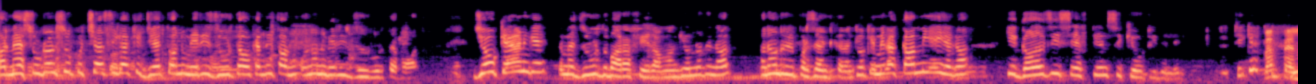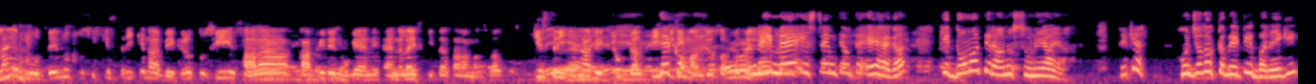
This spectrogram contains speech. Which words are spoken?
ਔਰ ਮੈਂ ਸਟੂਡੈਂਟਸ ਨੂੰ ਪੁੱਛਿਆ ਸੀਗਾ ਕਿ ਜੇ ਤੁਹਾਨੂੰ ਮੇਰੀ ਜ਼ਰੂਰਤ ਹੈ ਉਹ ਕਹਿੰਦੇ ਤੁਹਾਨੂੰ ਉਹਨਾਂ ਨੂੰ ਮੇਰੀ ਜ਼ਰੂਰਤ ਹੈ ਬਹੁਤ। ਜੇ ਉਹ ਕਹਿਣਗੇ ਤਾਂ ਮੈਂ ਜ਼ਰੂਰ ਦੁਬਾਰਾ ਫੇਰ ਆਵਾਂਗੀ ਉਹਨਾਂ ਦੇ ਨਾਲ ਉਹਨਾਂ ਨੂੰ ਰਿਪਰੈਜ਼ੈਂਟ ਕਰਾਂ ਕਿਉਂਕਿ ਮੇਰਾ ਕੰਮ ਹੀ ਇਹ ਹੈਗਾ ਕਿ ਗਰਲਜ਼ ਦੀ ਸੇਫਟੀ ਐਂਡ ਸਿਕਿਉਰਿਟੀ ਦੇ ਲਈ। ਠੀਕ ਹੈ? ਮੈਮ ਪਹਿਲਾਂ ਇਹ ਮੁੱਦੇ ਨੂੰ ਤੁਸੀਂ ਕਿਸ ਤਰੀਕੇ ਨਾਲ ਵੇਖ ਰਹੇ ਹੋ? ਤੁਸੀਂ ਸਾਰਾ ਕਾਫੀ ਦਿਨ ਹੋ ਗਏ ਐਨਾਲਾਈਜ਼ ਕੀਤਾ ਸਾਰਾ ਮਸਲਾ। ਕਿਸ ਤਰੀਕੇ ਨਾਲ ਵੇਖ ਰਹੇ ਹੋ? ਗਲਤੀ ਕਿਹਦੀ ਮੰਨਦੇ ਹੋ ਸਭ ਤੋਂ ਪਹਿਲਾਂ? ਨਹੀਂ ਮੈਂ ਇਸ ਟਾਈਮ ਤੇ ਉੱਤੇ ਇਹ ਹੈਗਾ ਕਿ ਦੋਵਾਂ ਧਿਰਾਂ ਨੂੰ ਸੁਣਿਆ ਆ। ਠੀਕ ਹੈ? ਹੁਣ ਜਦੋਂ ਕਮੇਟੀ ਬਣੇਗੀ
